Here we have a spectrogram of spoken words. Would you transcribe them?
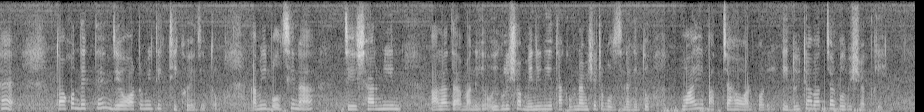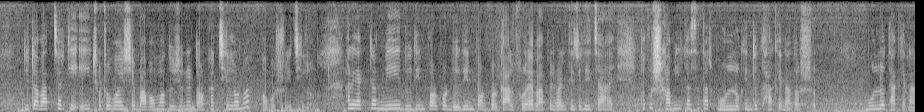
হ্যাঁ তখন দেখতেন যে অটোমেটিক ঠিক হয়ে যেত। আমি বলছি না যে শারমিন আলাদা মানে ওইগুলি সব মেনে নিয়ে থাকুক না, আমি সেটা বলছি না। কিন্তু ওয়াই বাচ্চা হওয়ার পরে? এই দুইটা বাচ্চার ভবিষ্যৎ কী? দুইটা বাচ্চার কি এই ছোট বয়সে বাবা মা দুজনের দরকার ছিল না? অবশ্যই। ছিল। আর একটা মেয়ে দুই দিন পর পর, দুই দিন পর পর গাল ফুলায় বাপের বাড়িতে যদি যায়, তখন স্বামীর কাছে তার মূল্য কিন্তু থাকে না দর্শক। মূল্য থাকে না।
